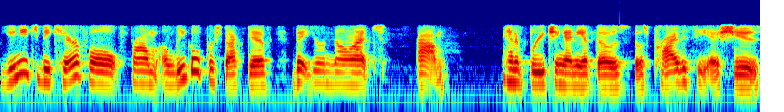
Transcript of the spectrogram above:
you need to be careful from a legal perspective that you're not um, kind of breaching any of those those privacy issues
